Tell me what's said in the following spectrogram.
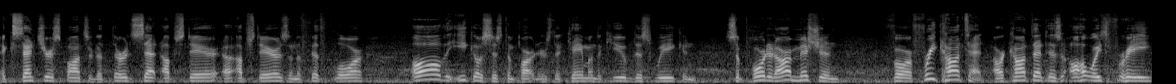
Accenture sponsored the third set upstairs, uh, upstairs on the fifth floor all the ecosystem partners that came on theCUBE this week and supported our mission for free content. Our content is always free.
